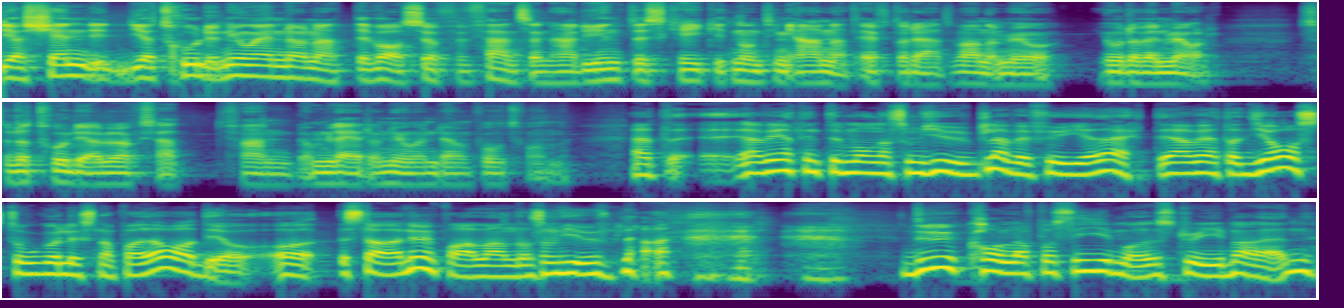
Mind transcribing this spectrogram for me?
jag, kände, jag trodde nog ändå att det var så för fansen hade ju inte skrikit någonting annat efter det att Värnamo gjorde väl mål. Så då trodde jag väl också att fan, de leder nog ändå fortfarande. Att, jag vet inte hur många som jublar vid 4-1. Jag vet att jag stod och lyssnade på radio och störde mig på alla andra som jublar. Du kollar på Simon och streamar den,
